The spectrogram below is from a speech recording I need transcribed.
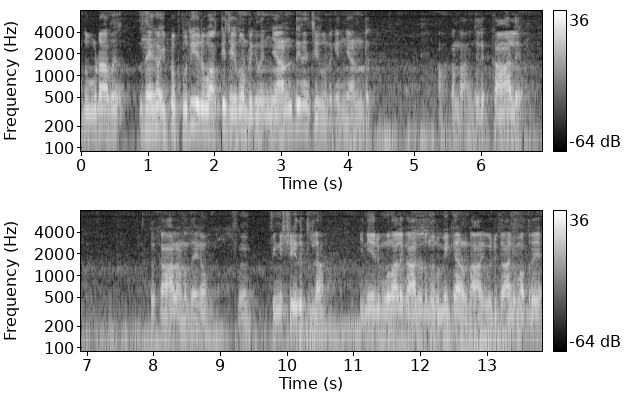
അതുകൂടാതെ അദ്ദേഹം ഇപ്പോൾ പുതിയൊരു വർക്ക് ചെയ്തുകൊണ്ടിരിക്കുന്നത് ഞണ്ടിനെ ചെയ്തുകൊണ്ടിരിക്കുന്നത് ഞണ്ട്. ആ കണ്ട? അതിന്റെ ഒരു കാൽ. കാലാണ്. അദ്ദേഹം ഫിനിഷ് ചെയ്തിട്ടില്ല. ഇനി ഒരു മൂന്നാൽ കാലോട് നിർമ്മിക്കാനുണ്ട്. ആ ഒരു കാൽ മാത്രമേ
